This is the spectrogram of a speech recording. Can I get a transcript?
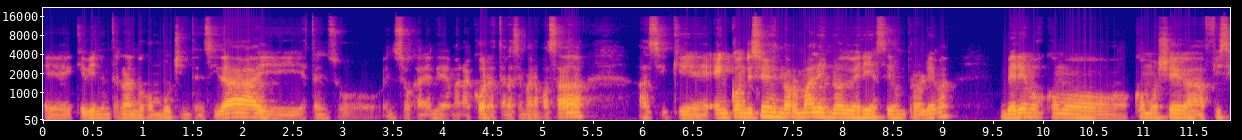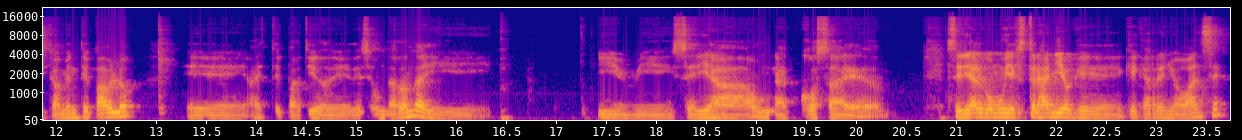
eh, que viene entrenando con mucha intensidad y está en su, en su academia de Maracora hasta la semana pasada. Así que en condiciones normales no debería ser un problema. Veremos cómo, llega físicamente Pablo eh, a este partido de, segunda ronda y, sería una cosa, eh, sería algo muy extraño que, Carreño avance,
